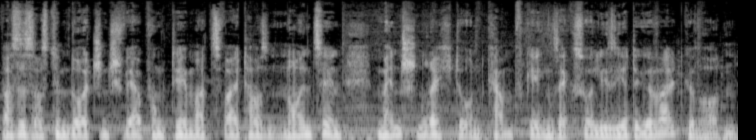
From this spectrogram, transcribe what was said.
Was ist aus dem deutschen Schwerpunktthema 2019 Menschenrechte und Kampf gegen sexualisierte Gewalt geworden?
